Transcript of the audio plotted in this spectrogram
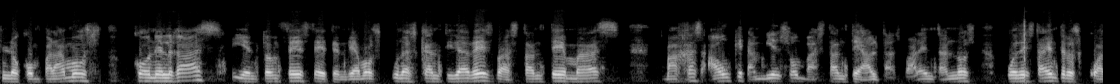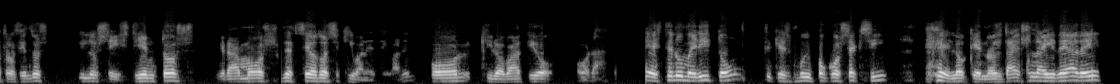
lo comparamos con el gas y entonces eh, tendríamos unas cantidades bastante más bajas, aunque también son bastante altas, ¿vale? Entonces puede estar entre los 400 y los 600 gramos de CO2 equivalente, ¿vale? Por kilovatio hora. Este numerito, que es muy poco sexy, lo que nos da es una idea de,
